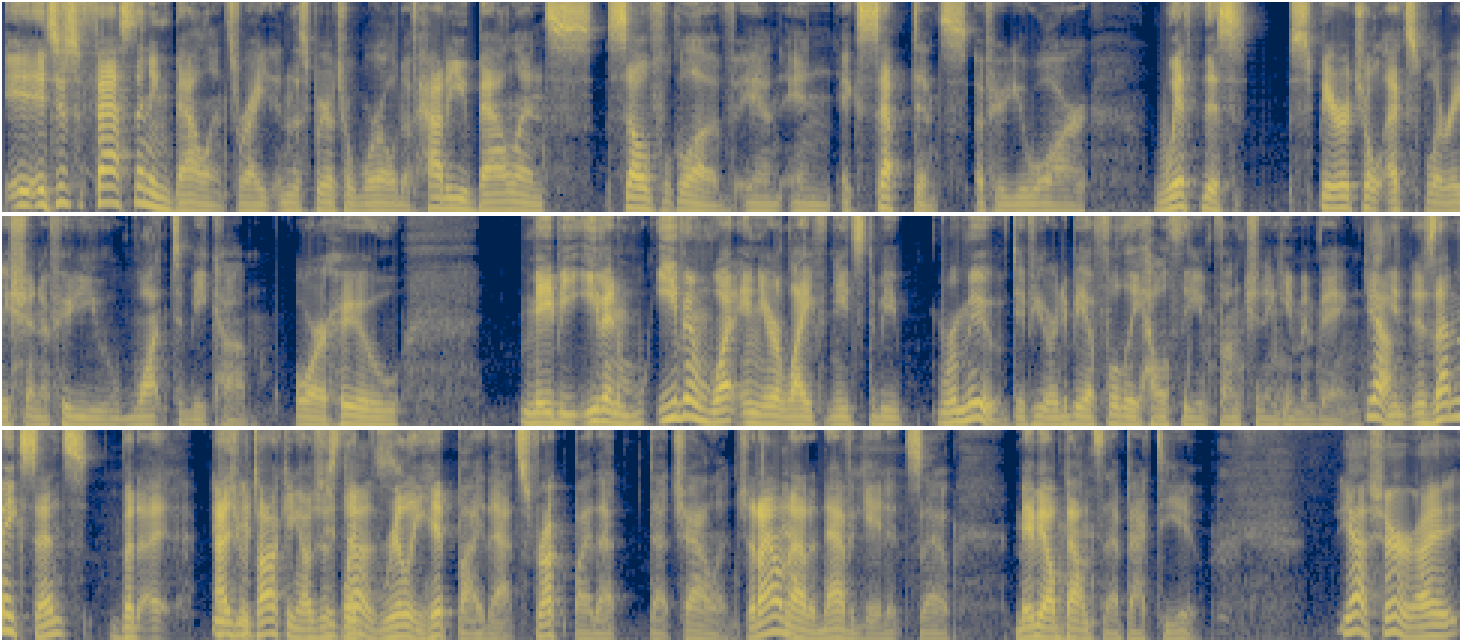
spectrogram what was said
it's just a fascinating balance, right, in the spiritual world of how do you balance self love and, and acceptance of who you are with this spiritual exploration of who you want to become or who maybe even even what in your life needs to be removed if you are to be a fully healthy and functioning human being. Yeah. Does that make sense? But I, as you were it- talking, I was just like does. really hit by that, struck by that that challenge, and I don't know how to navigate it. So maybe I'll bounce that back to you. Yeah, sure. I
